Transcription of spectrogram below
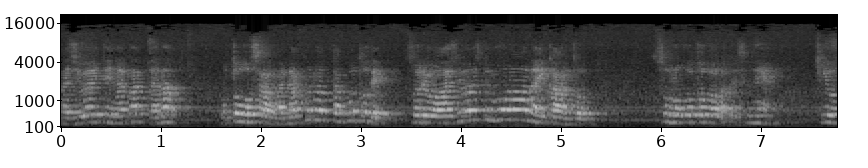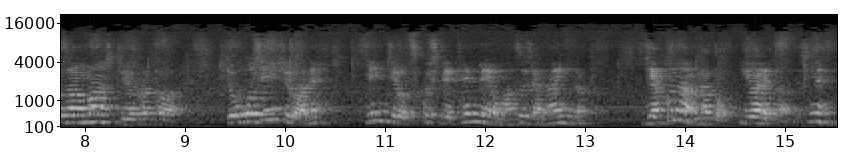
味わえてなかったな。お父さんが亡くなったことでそれを味わってもらわないかんと。その言葉がですね清沢万氏という方は浄土真宗はね人事を尽くして天命を待つじゃないんだと逆なんだと言われたんですね。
